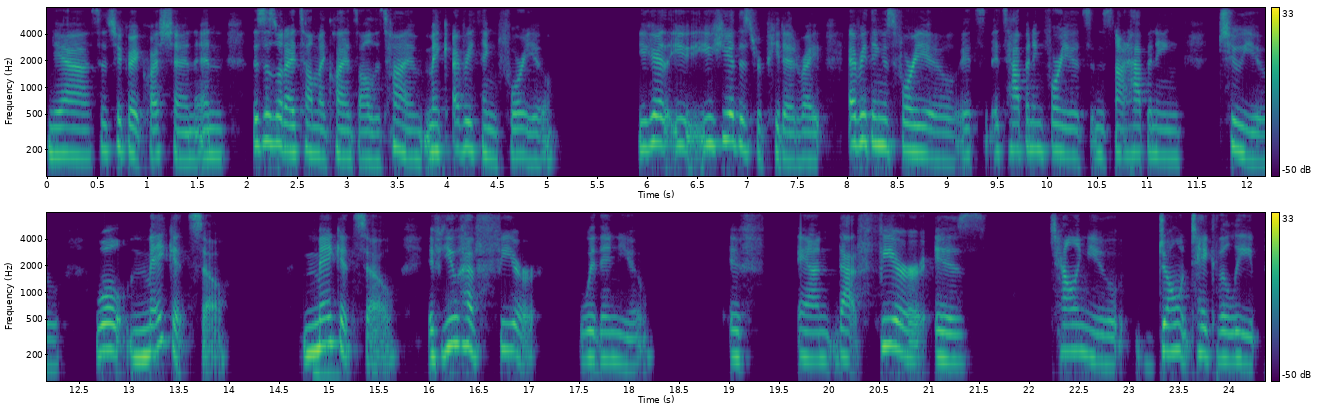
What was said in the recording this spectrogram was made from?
Yeah such a great question. And this is what i tell my clients all the time make everything for you. You hear you you hear this repeated right? Everything is for you. It's it's happening for you. It's it's not happening to you. Well make it so. Make it so. If you have fear within you if and that fear is telling you don't take the leap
